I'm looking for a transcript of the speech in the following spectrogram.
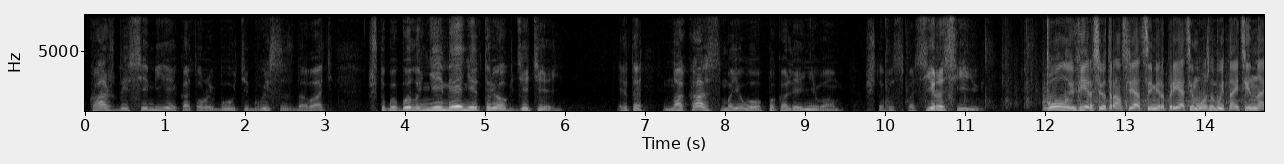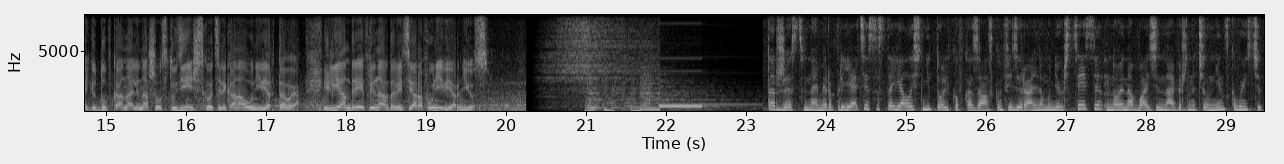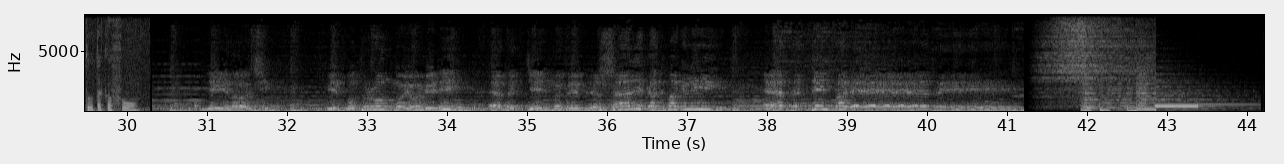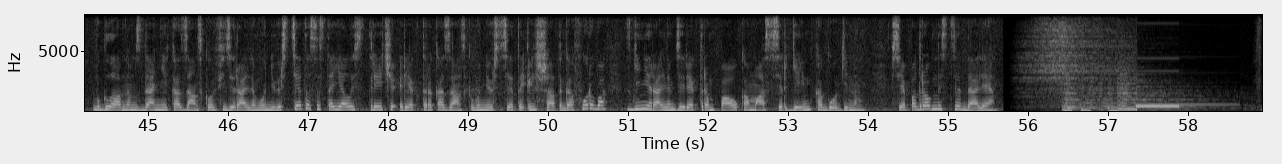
каждой семье, которую будете вы создавать, чтобы было не менее трех детей. Это наказ моего поколения вам, чтобы спасти Россию. Полную версию трансляции мероприятия можно будет найти на YouTube-канале нашего студенческого телеканала «Универ ТВ». Илья Андреев, Ленардо Витяров, UniverNews. Торжественное мероприятие состоялось не только в Казанском федеральном университете, но и на базе Набережно-Челнинского института КФУ. Битву трудную вели, Этот день мы приближали как могли, Этот день победы. В главном здании Казанского федерального университета состоялась встреча ректора Казанского университета Ильшата Гафурова с генеральным директором ПАО КАМАЗ Сергеем Кагогиным. Все подробности далее.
